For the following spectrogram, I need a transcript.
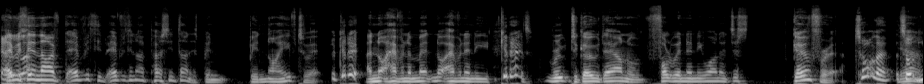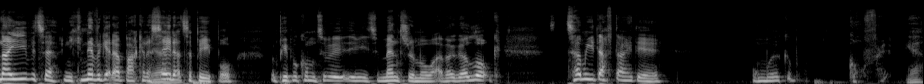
Everything I've everything everything I've personally done it's been been naive to it, Look at it. and not having a not having any route to go down or following anyone, or just going for it. Totally. Eh? So Yeah. naivety. And you can never get that back. And I say that to people when people come to me to mentor them or whatever. I go, look, tell me your daft idea. Unworkable. Go for it. Yeah.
